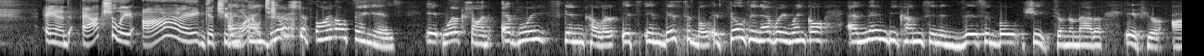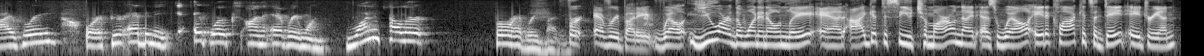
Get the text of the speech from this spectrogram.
And actually, I get you tomorrow, and, and too. just a final thing is, it works on every skin color. It's invisible. It fills in every wrinkle and then becomes an invisible sheet. So no matter if you're ivory or if you're ebony, it works on everyone. One color for everybody. For everybody. Well, you are the one and only, and I get to see you tomorrow night as well. 8 o'clock, it's a date, Adrienne.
